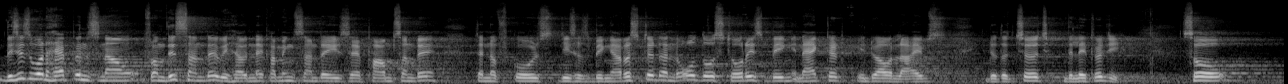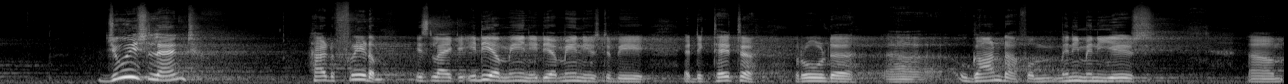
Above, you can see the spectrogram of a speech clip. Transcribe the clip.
this is what happens now from this Sunday. We have coming Sunday is a Palm Sunday. Then, of course, Jesus being arrested and all those stories being enacted into our lives into the church, the liturgy. So, Jewish land had freedom. It's like Idi Amin. Idi Amin used to be a dictator, ruled uh, uh, Uganda for many, many years. Um,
